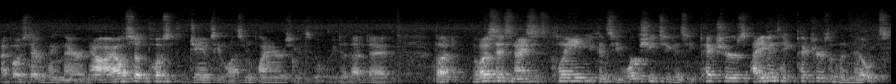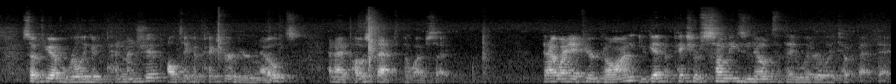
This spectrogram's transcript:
I post everything there. Now, I also post JMC lesson planners, you can see what we did that day. But the website's nice, it's clean, you can see worksheets, you can see pictures. I even take pictures of the notes, so if you have really good penmanship, I'll take a picture of your notes and I post that to the website. That way, if you're gone, you get a picture of some of these notes that they literally took that day.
